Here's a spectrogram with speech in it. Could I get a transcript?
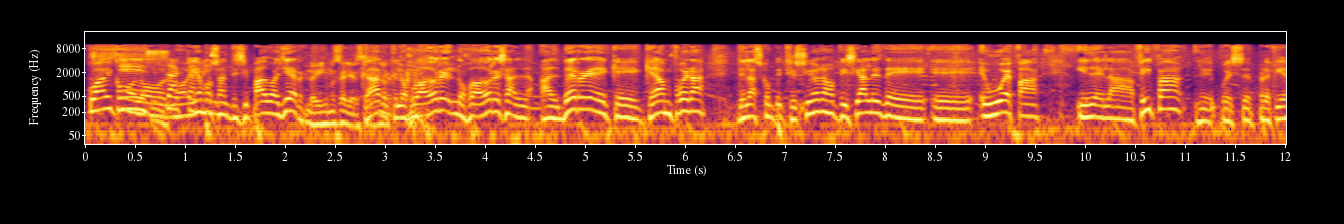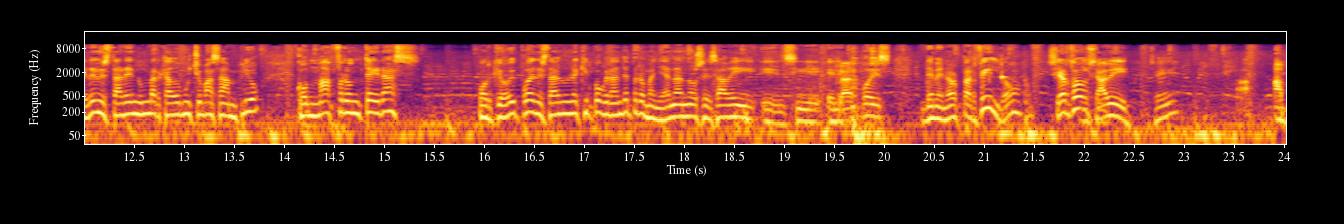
cual como lo- habíamos anticipado ayer. Lo dijimos ayer, Claro, señor. que los jugadores, los jugadores al, al ver eh, que quedan fuera de las competiciones oficiales de eh, UEFA y de la FIFA, eh, pues eh, prefieren estar en un mercado mucho más amplio, con más fronteras. Porque hoy pueden estar en un equipo grande, pero mañana no se sabe eh, si el Claro. equipo es de menor perfil, ¿no? ¿Cierto? Y Javi, Sí. A-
